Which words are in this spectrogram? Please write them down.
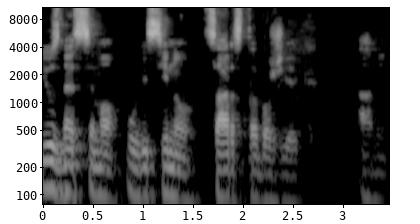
i uznesemo u visinu Carstva Božijeg. Amin.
